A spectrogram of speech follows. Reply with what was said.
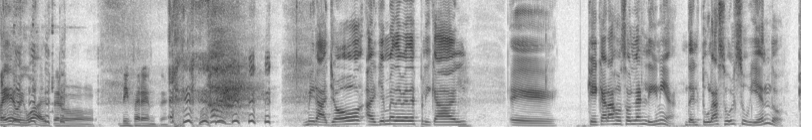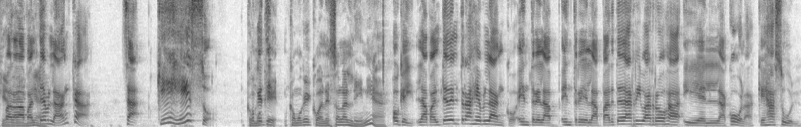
Feo igual, pero diferente. Mira, yo... Alguien me debe de explicar eh, qué carajo son las líneas del tul azul subiendo ¿Qué para la parte blanca. O sea, ¿qué es eso? ¿Cómo que, ¿Cómo que cuáles son las líneas? Ok, la parte del traje blanco, entre la, entre la parte de arriba roja y el- la cola, que es azul.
